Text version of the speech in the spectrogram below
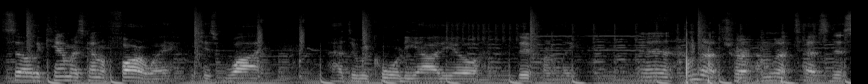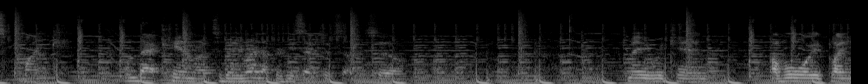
So the camera is kind of far away, which is why I had to record the audio differently. And I'm gonna try, I'm gonna test this mic on that camera today right after this exercise. So maybe we can avoid playing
